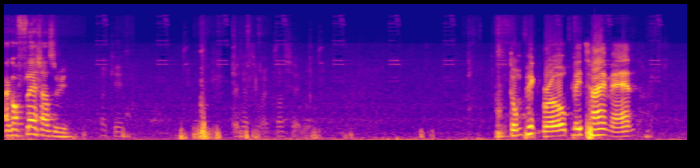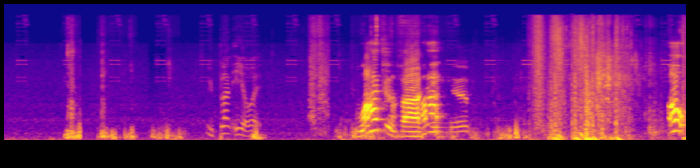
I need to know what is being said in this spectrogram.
I got flash, sorry. Okay. Adjusting my crosshair bro. Don't pick, bro. Play time, man. We plant A or what? What the fuck? Noob. Oh!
